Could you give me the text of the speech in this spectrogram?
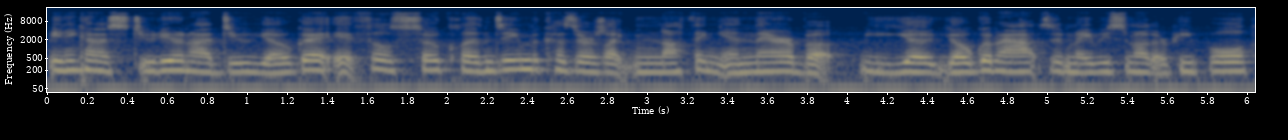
any kind of studio and I do yoga, it feels so cleansing because there's like nothing in there but yoga mats and maybe some other people.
